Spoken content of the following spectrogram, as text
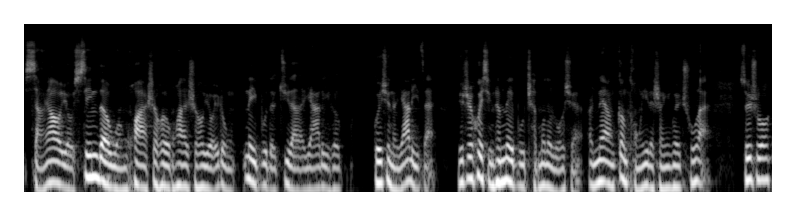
想要有新的文化、社会文化的时候，有一种内部的巨大的压力和规训的压力在，于是会形成内部沉默的螺旋，而那样更统一的声音会出来。所以说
